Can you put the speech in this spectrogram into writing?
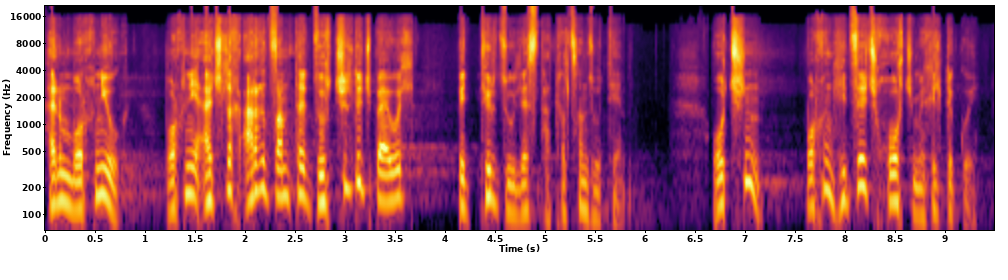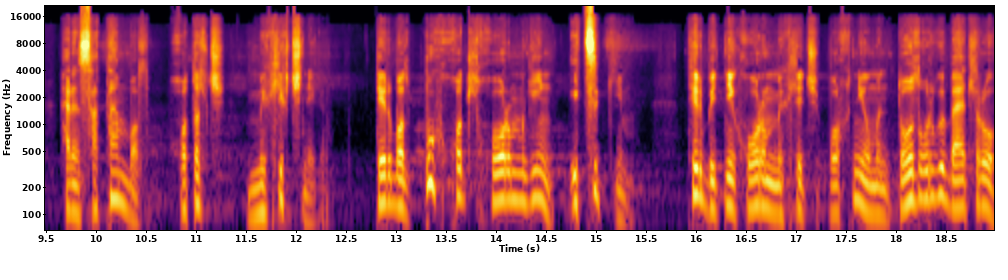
Харин бурхны үг, бурхны ажиллах арга замтай зөрчилдөж байвал бид тэр зүйлээс татгалзах нь зүйтэй юм. Учир нь Бурхан хизээж хуурч мэхэлдэггүй. Харин сатан бол худалж мэхлэгч нэгэн. Тэр бол бүх худал хуурмгийн эцэг юм. Тэр биднийг хуурам мэхлэж Бурханы өмнө дуулуургүй байдал руу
